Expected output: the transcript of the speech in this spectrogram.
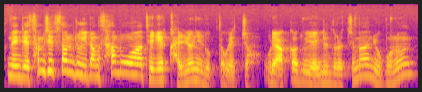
근데 이제 33조 1항 3호와 되게 관련이 높다고 했죠. 우리 아까도 얘기를 들었지만 요거는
